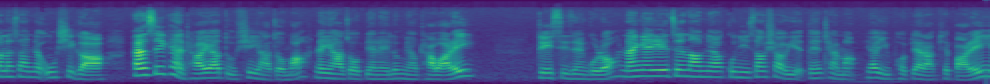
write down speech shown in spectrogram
82ဦးရှိကဖမ်းဆီးခံထားရသူ800ကျော်မှာ200ကျော်ပြန်လည်လွတ်မြောက်ထားပါတယ်။ ဒီအစီအစဉ်ကိုတော့နိုင်ငံရေးအကျဉ်းသားများကုညီဆောင်ရှောက်ရေးအသင်းထံမှရယူဖော်ပြတာဖြစ်ပါတယ်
